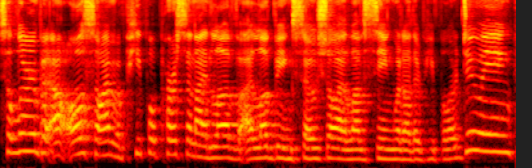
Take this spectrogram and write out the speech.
to learn but also i'm a people person. I love i love being social. I love seeing what other people are doing.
